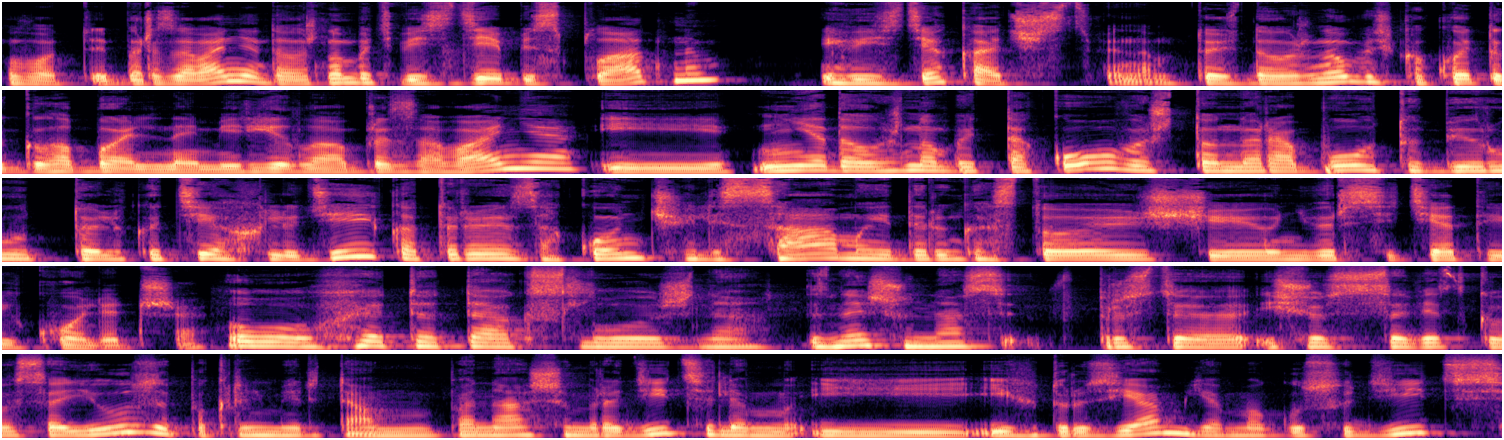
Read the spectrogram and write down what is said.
Вот, и образование должно быть везде бесплатным, и везде качественным. То есть должно быть какое-то глобальное мерило образования, и не должно быть такого, что на работу берут только тех людей, которые закончили самые дорогостоящие университеты и колледжи. Ох, это так сложно. Знаешь, у нас просто еще с Советского Союза, по крайней мере, там по нашим родителям и их друзьям я могу судить,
